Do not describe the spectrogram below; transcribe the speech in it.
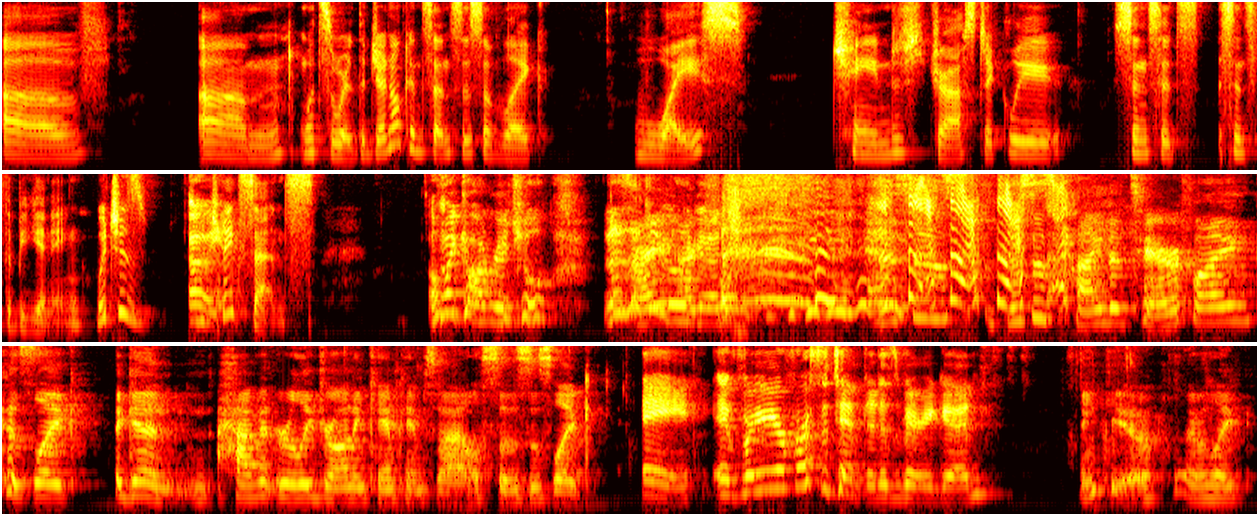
of um what's the word? The general consensus of like Weiss changed drastically since it's since the beginning, which is Oh, which yeah. makes sense. Oh my god, Rachel. That's I actually really actually- this is this is kind of terrifying because like again haven't really drawn in Camp Camp style, so this is like Hey, if for your first attempt, it is very good. thank you. I'm like,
